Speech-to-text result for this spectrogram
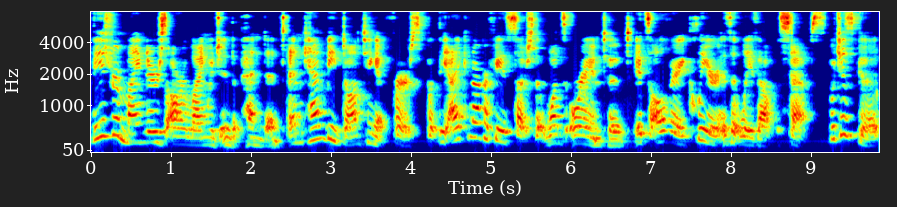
These reminders are language independent and can be daunting at first, but the the iconography is such that once oriented, it's all very clear as it lays out the steps, which is good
